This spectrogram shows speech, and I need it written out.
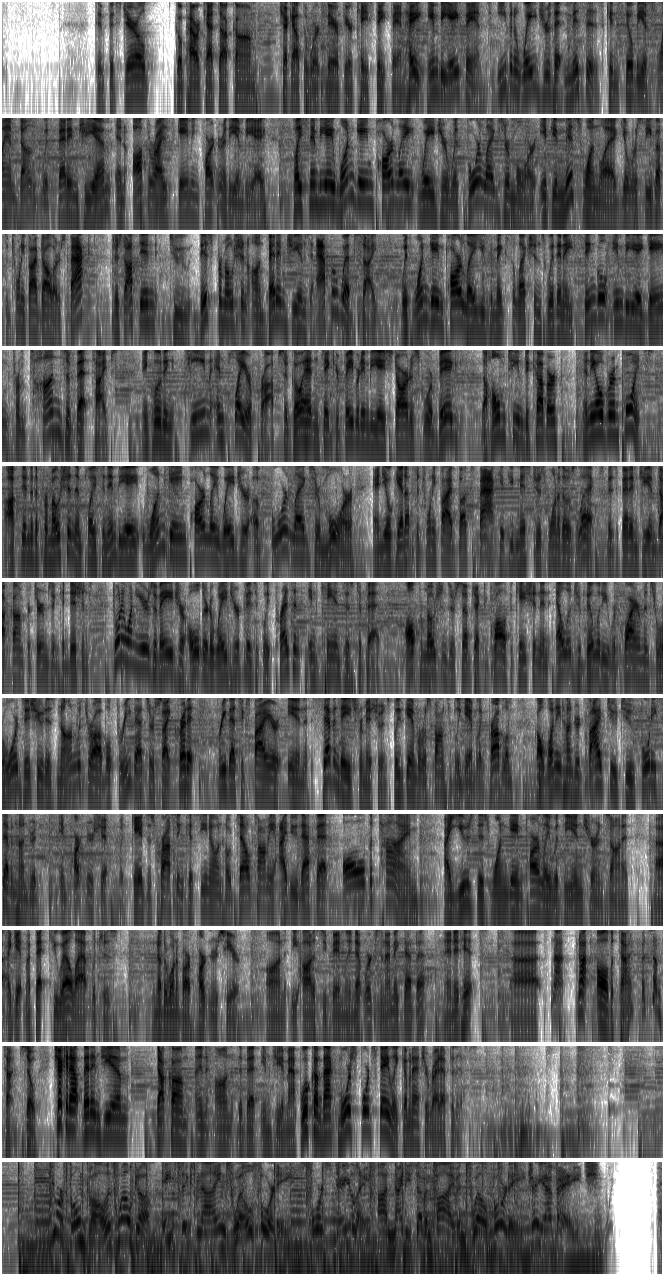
Tim Fitzgerald, gopowercat.com. Check out the work there if you're a K State fan. Hey, NBA fans, even a wager that misses can still be a slam dunk with BetMGM, an authorized gaming partner of the NBA. Place an NBA one game parlay wager with four legs or more. If you miss one leg, you'll receive up to $25 back. Just opt in to this promotion on BetMGM's app or website. With one game parlay, you can make selections within a single NBA game from tons of bet types, including team and player props. So go ahead and take your favorite NBA star to score big, the home team to cover, and the over in points. Opt into the promotion, then place an NBA one game parlay wager of four legs or more, and you'll get up to 25 bucks back if you miss just one of those legs. Visit betmgm.com for terms and conditions. 21 years of age or older to wager, physically present in Kansas to bet. All promotions are subject to qualification and eligibility requirements. Rewards issued as non withdrawable. Free bets or site credit. Free bets expire in seven days from issuance. Please gamble responsibly. Gambling problem? Call 1 800 522 4700 in partnership with Kansas Crossing Casino and Hotel. Tommy, I do that bet all the time. I use this one game parlay with the insurance on it. Uh, I get my BetQL app, which is another one of our partners here on the Audacy Family Networks, and I make that bet, and it hits. Uh, not not all the time, but sometimes. So check it out, betmgm.com and on the BetMGM app. We'll come back more Sports Daily coming at you right after this. Your phone call is welcome. 869 1240. Sports Daily on 97.5 and 1240. KFH.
